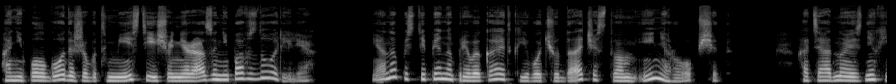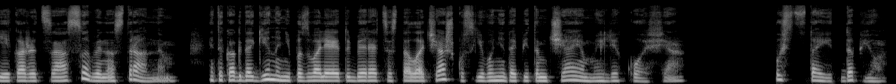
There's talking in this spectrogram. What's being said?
они полгода живут вместе еще ни разу не повздорили. И она постепенно привыкает к его чудачествам и не ропщет. Хотя одно из них ей кажется особенно странным. Это когда Гена не позволяет убирать со стола чашку с его недопитым чаем или кофе. «Пусть стоит, допью»,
